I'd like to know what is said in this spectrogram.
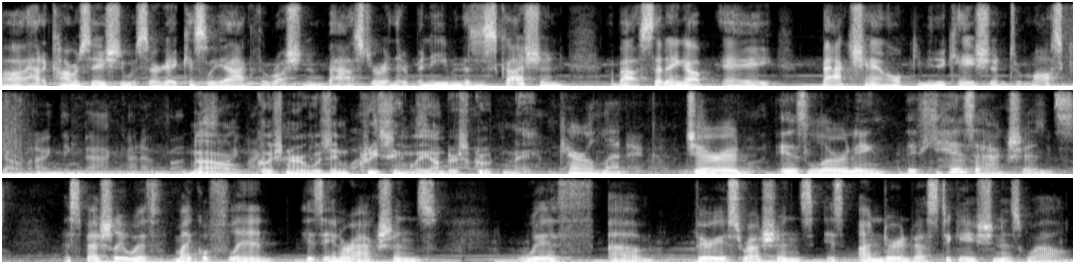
uh, had a conversation with Sergei Kislyak, the Russian ambassador, and there had been even this discussion about setting up a back channel communication to Moscow. Now, Kushner was increasingly under scrutiny. Carol Leonnig. Jared is learning that his actions, especially with Michael Flynn, his interactions with um, various Russians, is under investigation as well,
